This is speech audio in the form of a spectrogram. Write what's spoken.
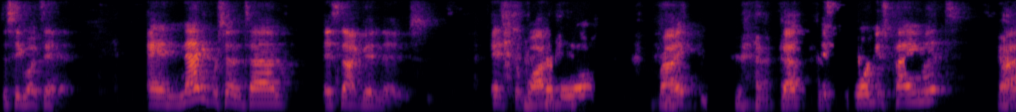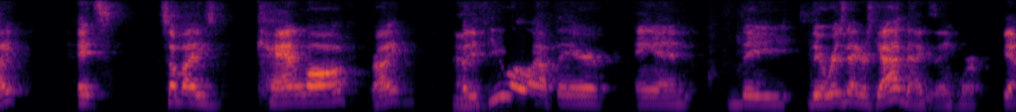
to see what's in it. And 90% of the time, it's not good news. It's the water bill, right? Yeah. Got- It's mortgage payment, Yeah. right? It's somebody's catalog, right? But if you go out there and the the originator's guide magazine, where yeah,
